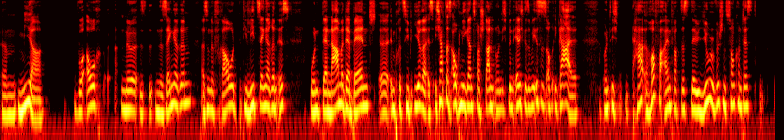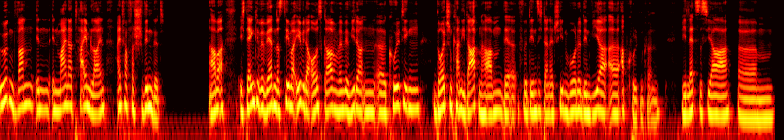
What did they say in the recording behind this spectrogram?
Ähm, Mia. Wo auch eine, eine Sängerin, also eine Frau, die Leadsängerin ist und der Name der Band äh, im Prinzip ihrer ist. Ich habe das auch nie ganz verstanden und ich bin ehrlich gesagt, mir ist es auch egal. Und ich hoffe einfach, dass der Eurovision Song Contest irgendwann in, in meiner Timeline einfach verschwindet aber ich denke, wir werden das Thema eh wieder ausgraben, wenn wir wieder einen äh, kultigen deutschen Kandidaten haben, der für den sich dann entschieden wurde, den wir äh, abkulten können. Wie letztes Jahr, ähm,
